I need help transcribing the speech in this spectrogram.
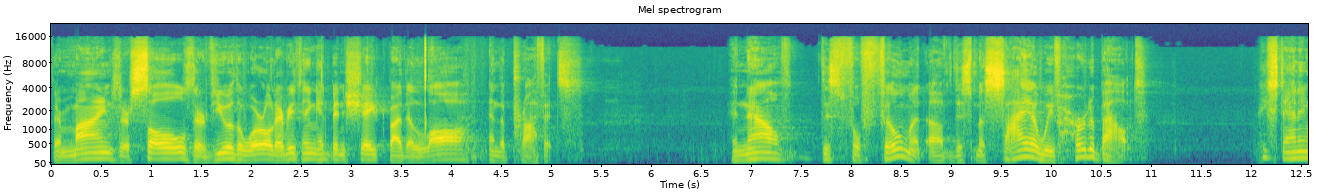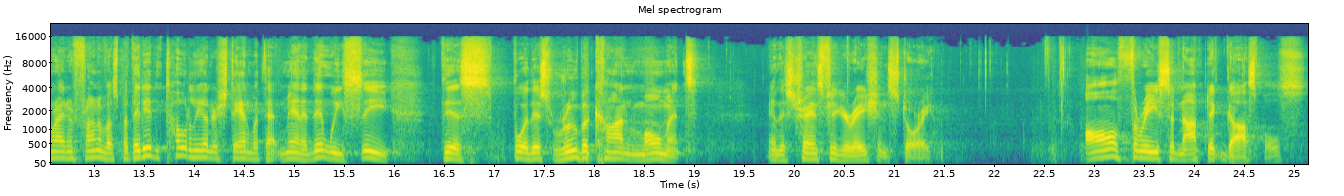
their minds, their souls, their view of the world, everything had been shaped by the law and the prophets. And now this fulfillment of this Messiah we've heard about. He's standing right in front of us, but they didn't totally understand what that meant. And then we see this, boy, this Rubicon moment in this transfiguration story. All three synoptic gospels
